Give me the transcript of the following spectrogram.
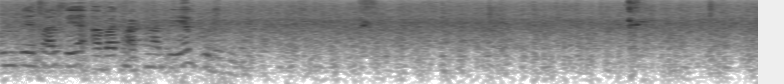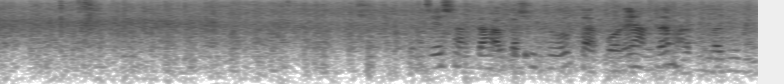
উল্টে পাল্টে আবার ঢাকনা দিয়ে ঘুরে দিন যে শাকটা হালকা সিদ্ধ হোক, তারপরে আমরা মাছগুলা দিয়ে দিই।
